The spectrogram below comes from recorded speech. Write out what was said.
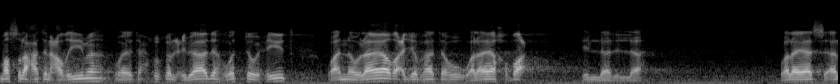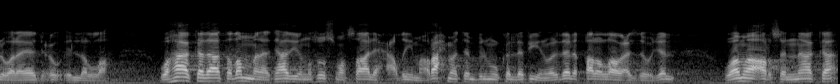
مصلحة عظيمة وهي تحقيق العبادة والتوحيد وأنه لا يضع جبهته ولا يخضع إلا لله ولا يسأل ولا يدعو إلا الله. وهكذا تضمنت هذه النصوص مصالح عظيمة رحمة بالمكلفين. ولذلك قال الله عز وجل وما أرسلناك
